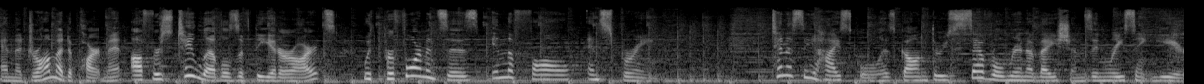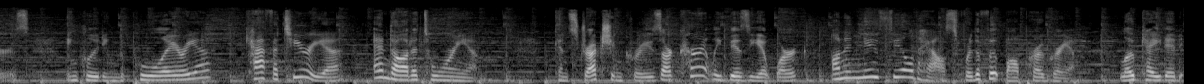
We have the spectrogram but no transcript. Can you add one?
and the drama department offers two levels of theater arts with performances in the fall and spring. Tennessee High School has gone through several renovations in recent years, including the pool area, cafeteria, and auditorium. Construction crews are currently busy at work on a new field house for the football program, located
